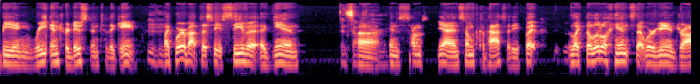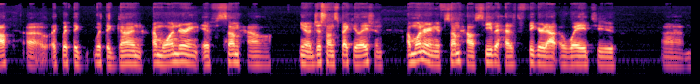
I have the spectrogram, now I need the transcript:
being reintroduced into the game. Mm-hmm. Like we're about to see Siva again in some uh, in some yeah in some capacity but Mhm. like the little hints that we're getting dropped uh, like with the with the gun i'm wondering if somehow you know just on speculation i'm wondering if somehow siva has figured out a way to um,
